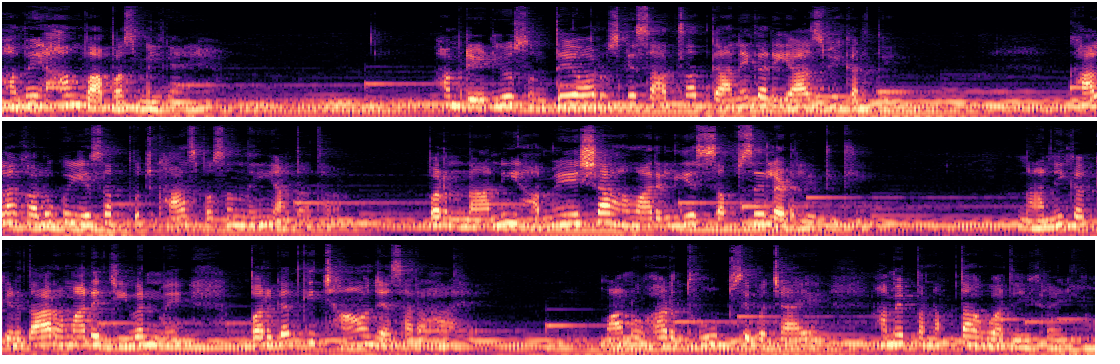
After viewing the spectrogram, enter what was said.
हमें हम वापस मिल गए हैं। हम रेडियो सुनते और उसके साथ साथ गाने का रियाज भी करते। खाला खालू को ये सब कुछ खास पसंद नहीं आता था, पर नानी हमेशा हमारे लिए सबसे लड़ लेती थी। नानी का किरदार हमारे जीवन में बरगद की छांव जैसा रहा है। मानो हर धूप से बचाए हमें पनपता हुआ देख रही हूँ।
